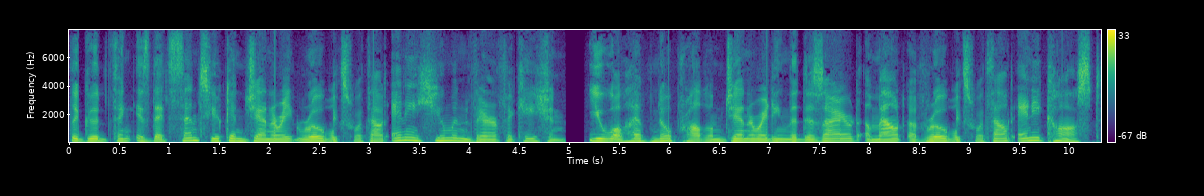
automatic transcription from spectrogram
The good thing is that since you can generate Robux without any human verification, you will have no problem generating the desired amount of Robux without any cost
